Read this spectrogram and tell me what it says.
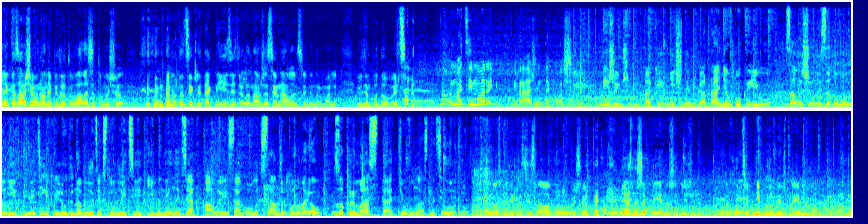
Я казав, що вона не підготувалася, тому що на мотоциклі так не їздять, але нам вже сигналили сьогодні нормально. Людям подобається. Ну, емоцій море і вражень також. Між іншим, таким нічним катанням по Києву залишились задоволені не тільки люди на вулицях столиці, іменинниця, але й сам Олександр Пономарьов, зокрема статтю власниці лоту. Господи, прости, слава Богу. Ви що? Ясно, що приємно, що дівчина. Ну, хлопцям мені було менш приємно тут катати.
